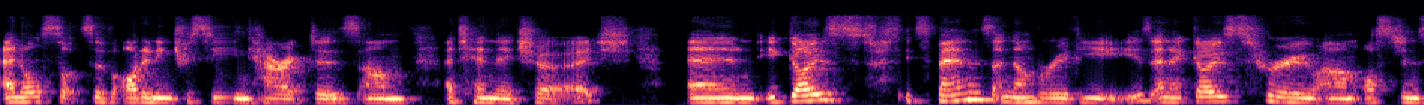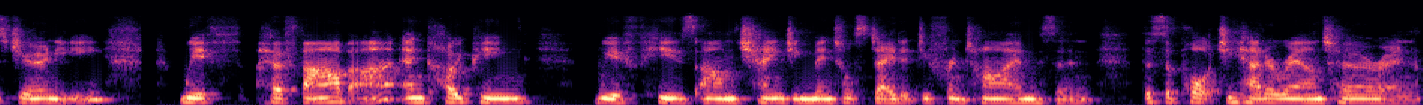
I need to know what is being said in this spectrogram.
and all sorts of odd and interesting characters um, attend their church. And it goes, it spans a number of years, and it goes through um, Austen's journey with her father and coping with his um, changing mental state at different times and the support she had around her. And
